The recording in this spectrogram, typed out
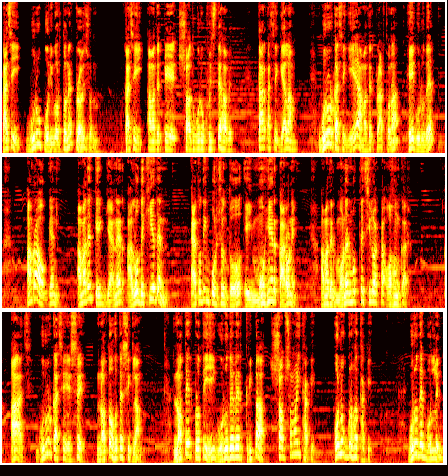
কাজেই গুরু পরিবর্তনের প্রয়োজন। কাজেই আমাদেরকে সদ্গুরু খুঁজতে হবে। তার কাছে গেলাম। গুরুর কাছে গিয়ে আমাদের প্রার্থনা, হে গুরুদেব, আমরা অজ্ঞানী। আমাদেরকে জ্ঞানের আলো দেখিয়ে দেন। এতদিন পর্যন্ত এই মোহের কারণে আমাদের মনের মধ্যে ছিল একটা অহংকার। আজ গুরুর কাছে এসে নত হতে শিখলাম। নতের প্রতি গুরুদেবের কৃপা সবসময় থাকে, অনুগ্রহ থাকে। গুরুদেব বললেন,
